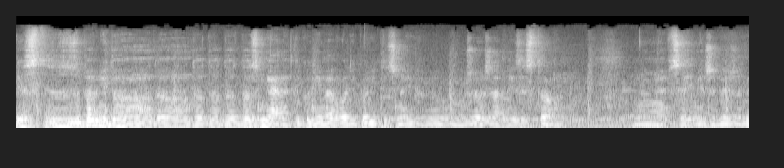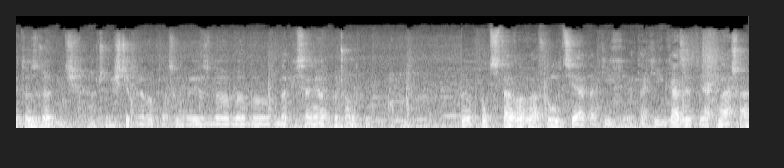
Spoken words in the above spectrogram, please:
jest zupełnie do, do, do, do, do, do zmiany, tylko nie ma woli politycznej ża- żadnej ze stron w Sejmie, żeby, żeby to zrobić. Oczywiście prawo prasowe jest do, do, do napisania od początku. Podstawowa funkcja takich, takich gazet jak nasza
